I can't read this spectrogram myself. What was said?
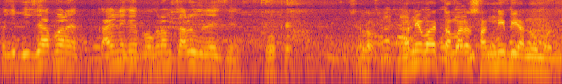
પછી બીજા પણ કાંઈ ને કાંઈ પ્રોગ્રામ ચાલુ જ રહે છે. ઓકે. ચલો ધન્યવાદ તમારા સંઘની બી અનુમોદન.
